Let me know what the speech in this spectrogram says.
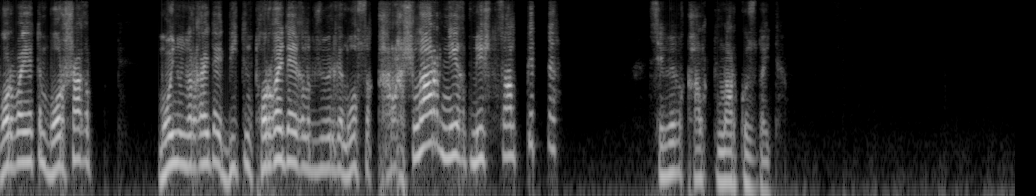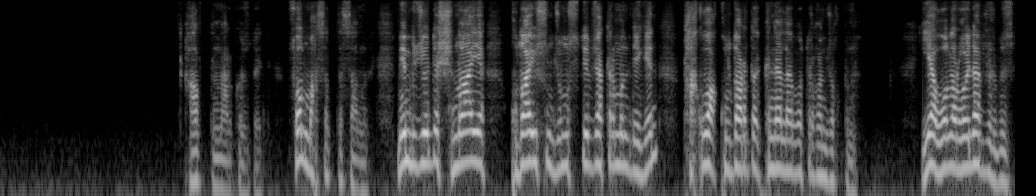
борбай етін борша қылып мойнын ырғайдай битін торғайдай қылып жіберген осы қарақшылар не қылып мешіт салып кетті? Себебі халықты наркоздайды халықты наркоздайды сол мақсатта салынып мен бұл жерде шынайы құдай үшін жұмыс істеп жатырмын деген тақуа құлдарды кінәлап отырған жоқпын. Иә олар ойлап жүр біз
